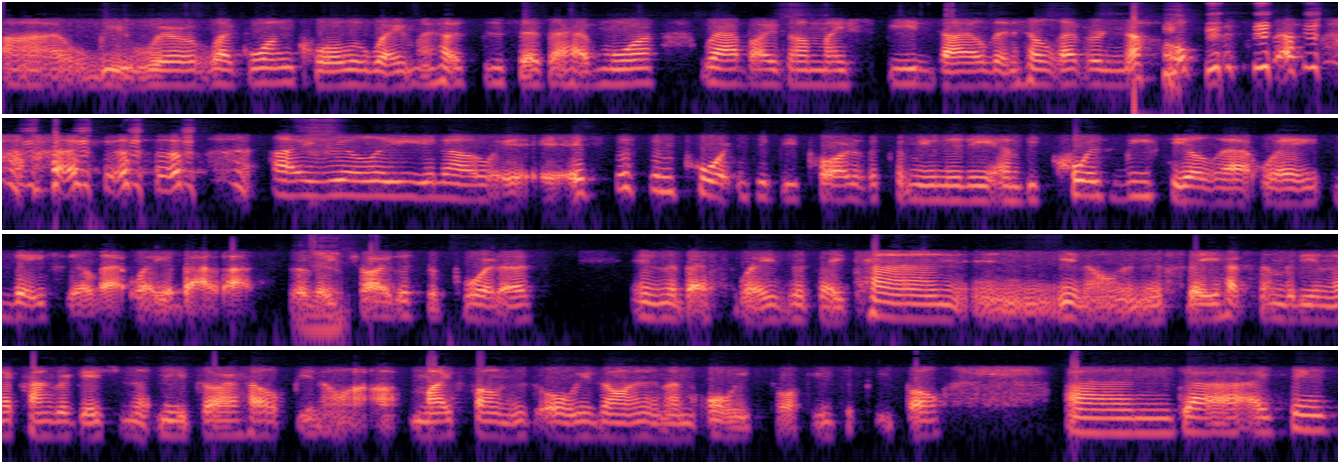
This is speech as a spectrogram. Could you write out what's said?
Uh, we, we're like one call away. My husband says I have more rabbis on my speed dial than he'll ever know. So, I really, you know, it, it's just important to be part of the community, and because we feel that way, they feel that way about us. So they try to support us in the best ways that they can, and you know, and if they have somebody in their congregation that needs our help, you know, uh, my phone is always on, and I'm always talking to people. And uh, I think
